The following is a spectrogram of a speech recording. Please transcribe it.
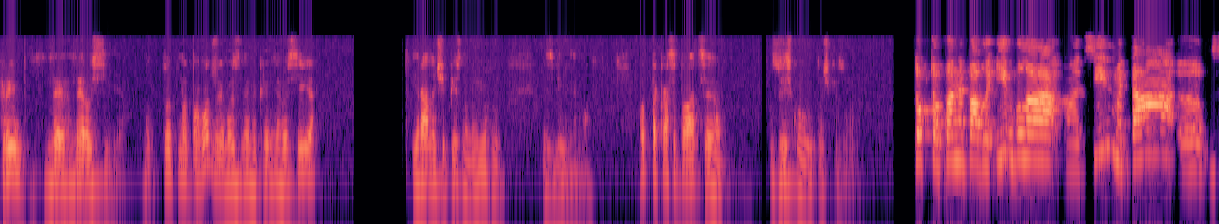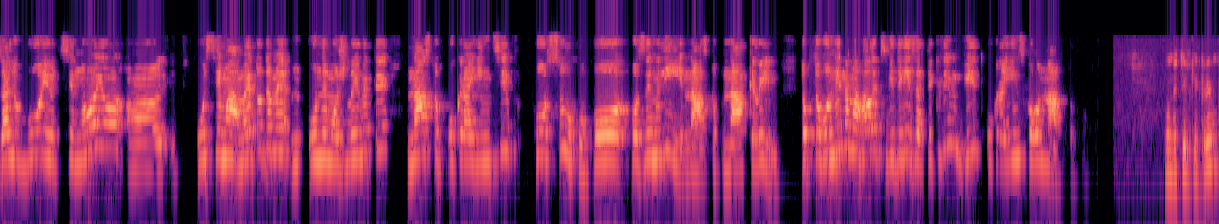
Крим не, не Росія. Тут ми погоджуємося з ними, Крим не Росія, і рано чи пізно ми його звільнимо. От така ситуація з військової точки зору. Тобто, пане Павле, їх була е, ціль, мета е, за любою ціною е, усіма методами унеможливити наступ українців по суху, по, по землі, наступ на Крим. Тобто вони намагались відрізати Крим від українського наступу. Ну не тільки Крим,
